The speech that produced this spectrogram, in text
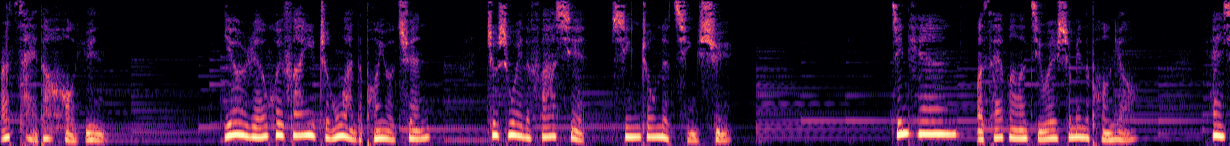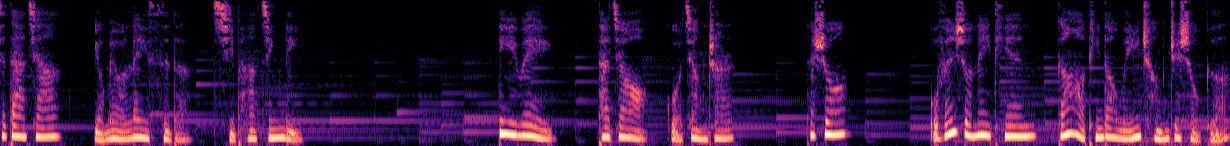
而踩到好运。也有人会发一整晚的朋友圈，就是为了发泄心中的情绪。今天我采访了几位身边的朋友，看一下大家有没有类似的奇葩经历。第一位，他叫果酱汁儿，他说：“我分手那天刚好听到《围城》这首歌，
